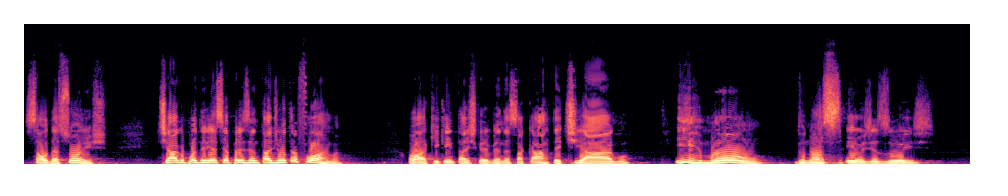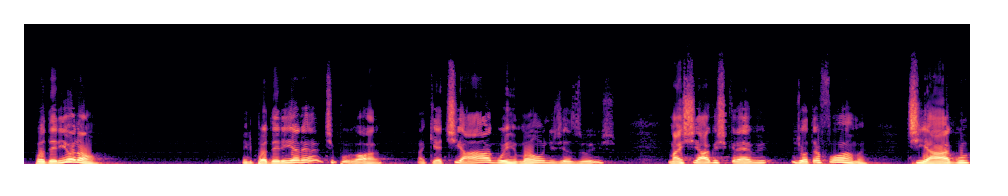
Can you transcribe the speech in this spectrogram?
saudações. Tiago poderia se apresentar de outra forma. Ó, aqui quem está escrevendo essa carta é Tiago, irmão do nosso Senhor Jesus. Poderia ou não? Ele poderia, né? Tipo, ó, aqui é Tiago, irmão de Jesus. Mas Tiago escreve de outra forma. Tiago,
